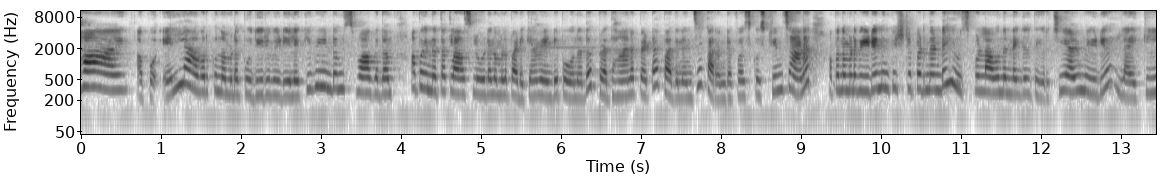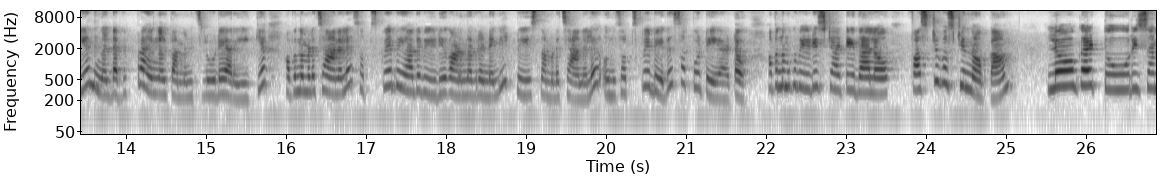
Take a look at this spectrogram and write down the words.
ഹായ്. അപ്പോൾ എല്ലാവർക്കും നമ്മുടെ പുതിയൊരു വീഡിയോയിലേക്ക് വീണ്ടും സ്വാഗതം. അപ്പോൾ ഇന്നത്തെ ക്ലാസ്സിലൂടെ നമ്മൾ പഠിക്കാൻ വേണ്ടി പോകുന്നത് പ്രധാനപ്പെട്ട പതിനഞ്ച് കറണ്ട് അഫയേഴ്സ് ക്വസ്റ്റ്യൻസ് ആണ്. അപ്പോൾ നമ്മുടെ വീഡിയോ നിങ്ങൾക്ക് ഇഷ്ടപ്പെടുന്നുണ്ട് യൂസ്ഫുൾ ആവുന്നുണ്ടെങ്കിൽ തീർച്ചയായും വീഡിയോ ലൈക്ക് ചെയ്യുക നിങ്ങളുടെ അഭിപ്രായങ്ങൾ കമൻസിലൂടെ അറിയിക്കുക. അപ്പോൾ നമ്മുടെ ചാനൽ സബ്സ്ക്രൈബ് ചെയ്യാതെ വീഡിയോ കാണുന്നവരുണ്ടെങ്കിൽ പ്ലീസ് നമ്മുടെ ചാനൽ ഒന്ന് സബ്സ്ക്രൈബ് ചെയ്ത് സപ്പോർട്ട് ചെയ്യുക കേട്ടോ. അപ്പോൾ നമുക്ക് വീഡിയോ സ്റ്റാർട്ട് ചെയ്താലോ? ഫസ്റ്റ് ക്വസ്റ്റ്യൻ നോക്കാം. ലോക ടൂറിസം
